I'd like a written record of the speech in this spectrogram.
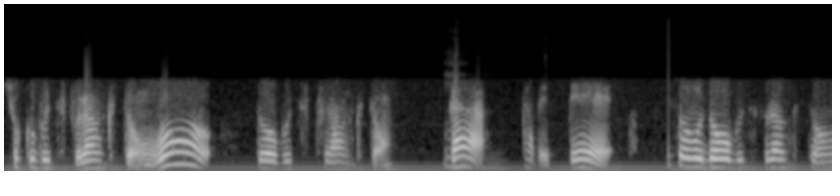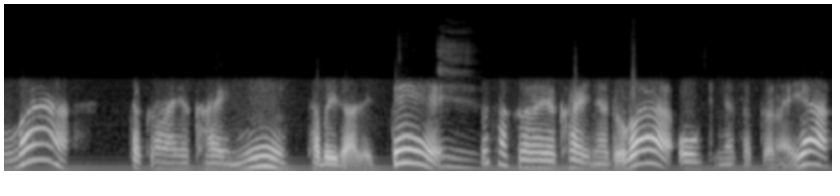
植物プランクトンを動物プランクトンが食べて、そう動物プランクトンは魚や貝に食べられて、ええ。魚や貝などは大きな魚や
